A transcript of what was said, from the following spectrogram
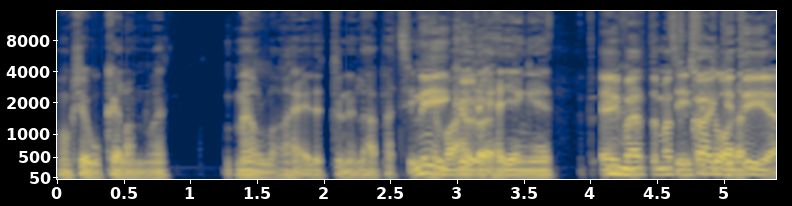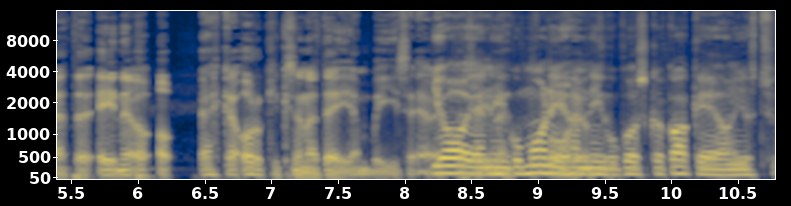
onko joku kelannut, että me ollaan heitetty ne läpät siihen Niin, vai kyllä. että eihän jengi, et, Ei välttämättä Siisti kaikki tuoda. tiedä, että ei ne ole ehkä orkiksena teidän biisejä. joo ja niin kuin monihan, pohjalta. niin kuin, koska kake on just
